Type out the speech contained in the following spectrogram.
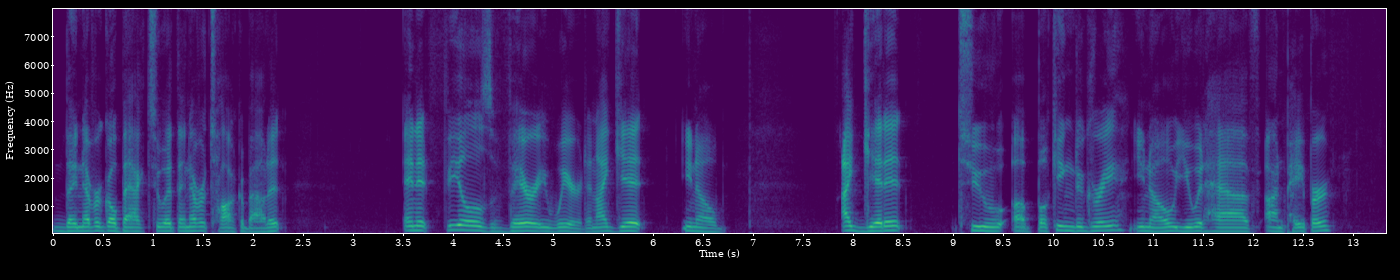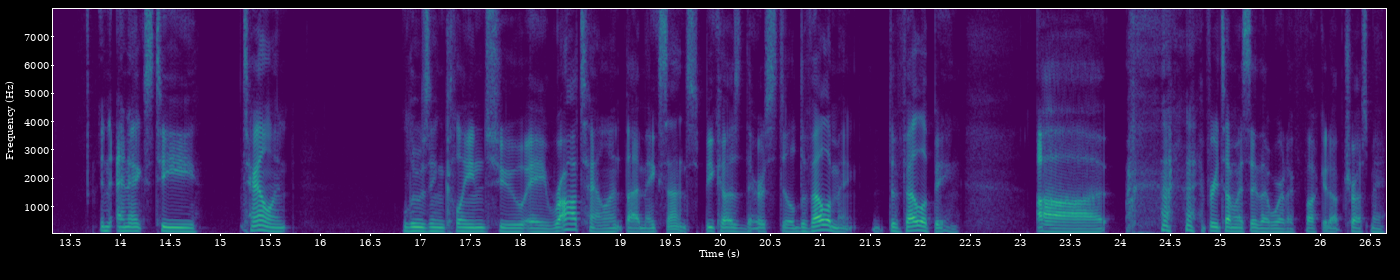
They never go back to it. They never talk about it. And it feels very weird. And I get you know I get it to a booking degree. You know you would have on paper an NXT talent losing clean to a raw talent. That makes sense because they're still developing developing uh every time i say that word i fuck it up trust me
